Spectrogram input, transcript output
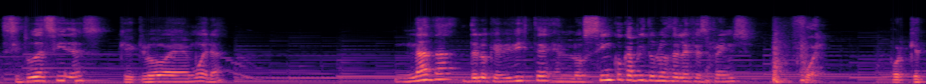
si tú decides que Chloe muera, nada de lo que viviste en los cinco capítulos de Life is Strange fue. Porque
